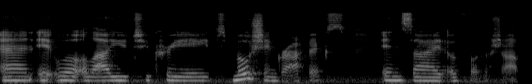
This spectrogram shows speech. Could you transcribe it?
and it will allow you to create motion graphics inside of Photoshop.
